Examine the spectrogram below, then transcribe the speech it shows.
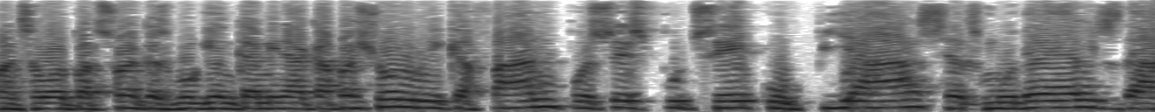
qualsevol persona que es vulgui encaminar cap a això, l'únic que fan doncs, és potser copiar certs models de,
